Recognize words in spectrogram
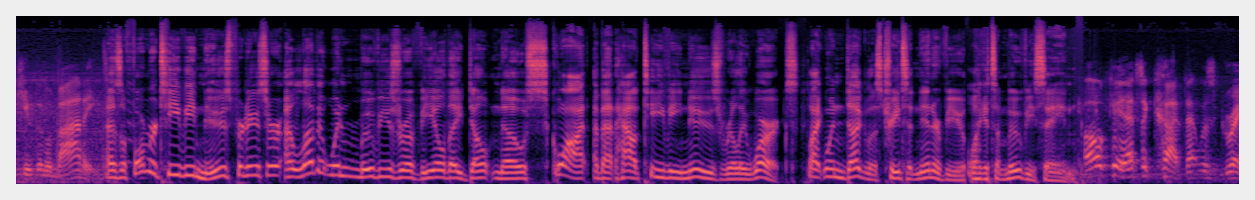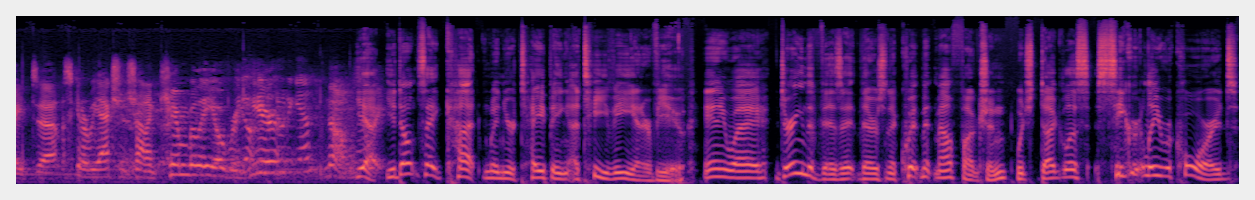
cute little body. As a former TV news producer, I love it when movies reveal they don't know squat about how TV news really works. Like when Douglas treats an interview like it's a movie scene. Okay, that's a cut. That was great. Uh, let's get a reaction shot on Kimberly over You don't here. do it again? No. Yeah, great. you don't say cut when you're taping a TV interview. Anyway, during the visit, there's an equipment malfunction, which Douglas secretly records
